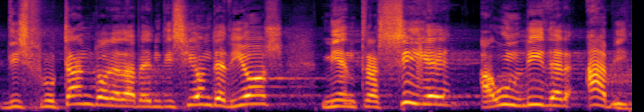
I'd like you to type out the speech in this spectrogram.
disfrutando de la bendición de Dios mientras sigue a un líder hábil.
